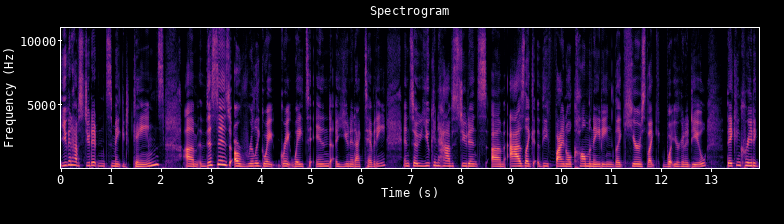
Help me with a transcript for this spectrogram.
You can have students make games. Um, this is a really great great way to end a unit activity, and so you can have students um, as like the final culminating like here's like what you're gonna do. They can create a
